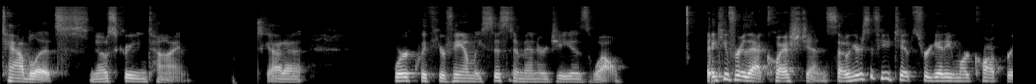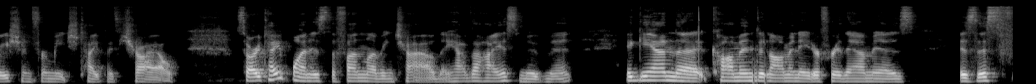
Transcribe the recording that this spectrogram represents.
tablets no screen time. Just gotta work with your family system energy as well. Thank you for that question. So here's a few tips for getting more cooperation from each type of child so our type one is the fun loving child. They have the highest movement. Again the common denominator for them is is this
